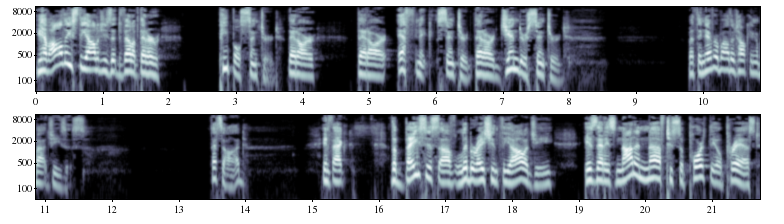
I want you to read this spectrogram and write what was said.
You have all these theologies that develop that are people centered, that are, that are ethnic centered, that are gender centered. But they never bother talking about Jesus. That's odd. In fact, the basis of liberation theology is that it's not enough to support the oppressed.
